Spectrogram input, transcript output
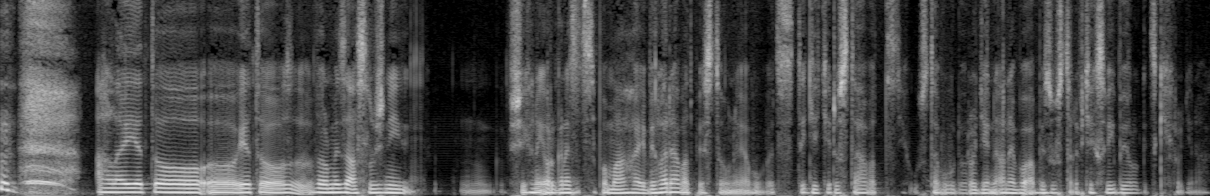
ale je to, eh, je to velmi záslužný. Všechny organizace pomáhají vyhledávat pěstouny a vůbec ty děti dostávat z těch ústavů do rodin, anebo aby zůstaly v těch svých biologických rodinách.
